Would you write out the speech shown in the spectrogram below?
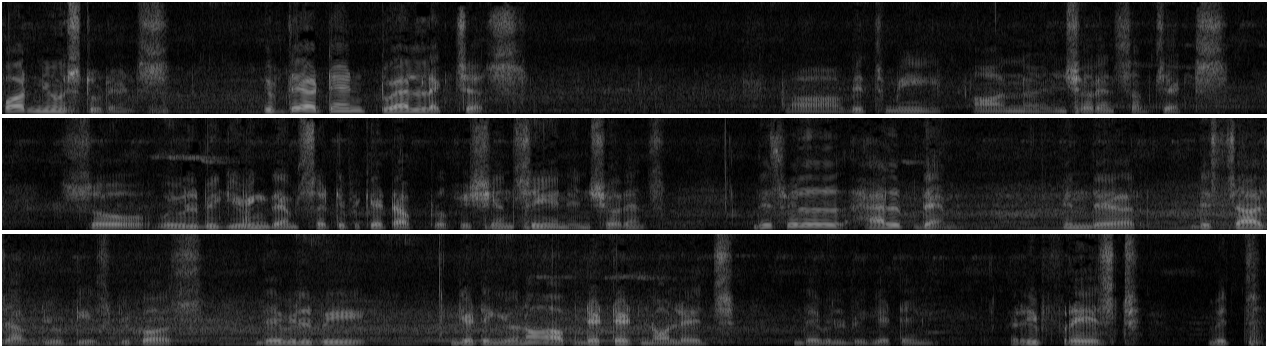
for new students they attend 12 lectures uh, with me on uh, insurance subjects. So we will be giving them certificate of proficiency in insurance. This will help them in their discharge of duties because they will be getting you know updated knowledge they will be getting rephrased with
